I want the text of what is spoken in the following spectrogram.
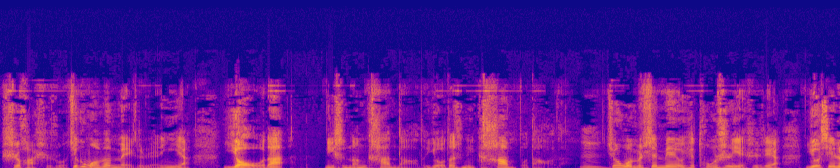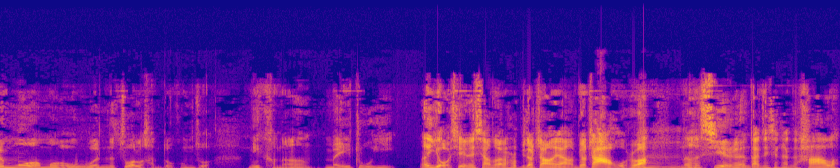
实话实说，就跟我们每个人一样，有的你是能看到的，有的是你看不到的。嗯，就是我们身边有些同事也是这样，有些人默默无闻的做了很多工作，你可能没注意。那有些人相对来说比较张扬、比较咋呼，是吧？那很吸引人，大家先看见他了。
